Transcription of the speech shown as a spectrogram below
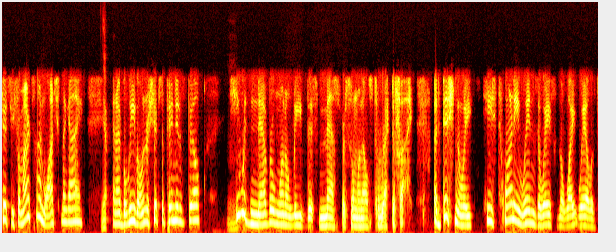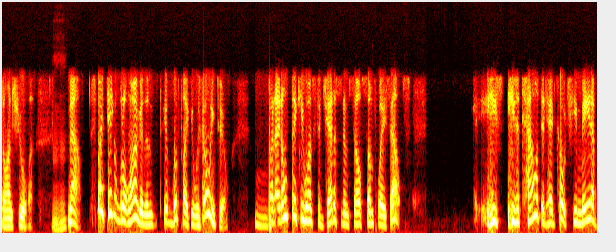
Fitzy, from our time watching the guy, yep. and I believe ownership's opinion of Bill, mm. he would never want to leave this mess for someone else to rectify. Additionally, he's 20 wins away from the white whale of Don Shula. Mm-hmm. Now, this might take a little longer than it looked like it was going to, but I don't think he wants to jettison himself someplace else he's he's a talented head coach. He made a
